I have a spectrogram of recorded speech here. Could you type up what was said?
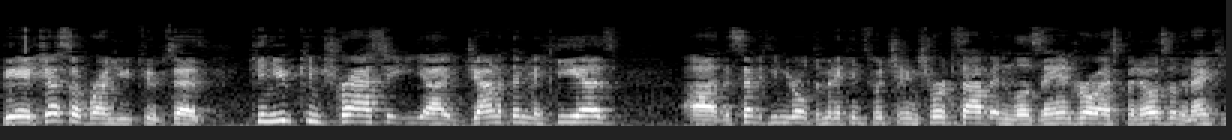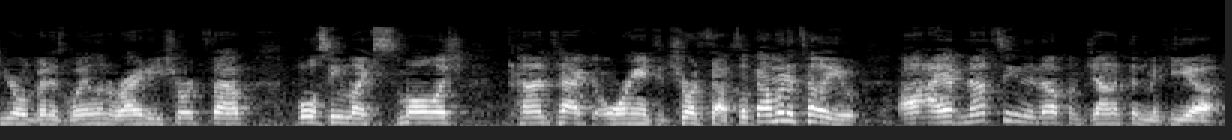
VHS over on YouTube says, can you contrast uh, Jonathan Mejia's uh, the 17 year old Dominican switch hitting shortstop, and Lisandro Espinosa, the 19 year old Venezuelan righty shortstop. Both seem like smallish, contact oriented shortstops. Look, I'm going to tell you, uh, I have not seen enough of Jonathan Mejia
